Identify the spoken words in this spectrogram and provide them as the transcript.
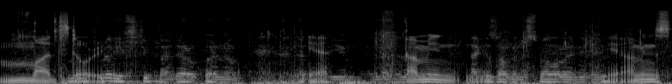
mad It's story. really stupid idea of putting a dead Yeah. body in, in, in I mean, like it's not gonna smell or anything. yeah, I mean, it's-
